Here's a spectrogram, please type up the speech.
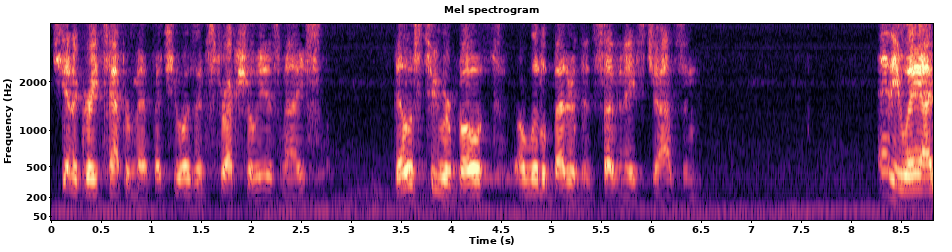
She had a great temperament, but she wasn't structurally as nice those two are both a little better than Seven Eighths Johnson. Anyway, I,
